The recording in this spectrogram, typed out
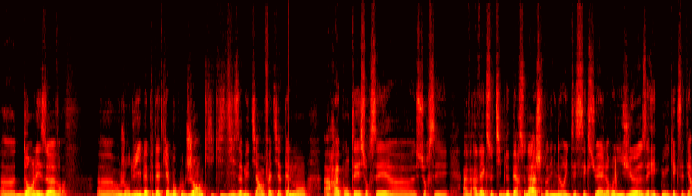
dans les œuvres, euh, aujourd'hui, ben, peut-être qu'il y a beaucoup de gens qui, se disent mais tiens, en fait, il y a tellement à raconter sur ces, euh, sur ces, avec ce type de personnages, soit des minorités sexuelles, religieuses, ethniques, etc.,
